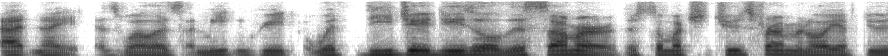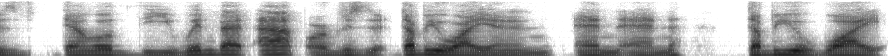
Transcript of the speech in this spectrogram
at night, as well as a meet and greet with DJ Diesel this summer. There's so much to choose from, and all you have to do is download the WynnBET app or visit WYNN WYNNBet.com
